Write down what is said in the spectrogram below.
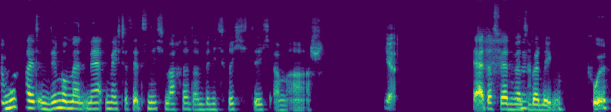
Du musst halt in dem Moment merken: „Wenn ich das jetzt nicht mache, dann bin ich richtig am Arsch.“ Ja. Ja, das werden wir uns Genau. überlegen. Cool.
